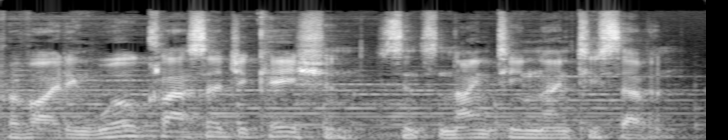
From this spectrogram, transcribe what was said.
providing world class education since 1997.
